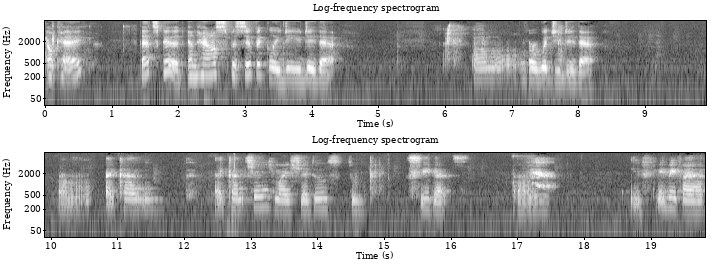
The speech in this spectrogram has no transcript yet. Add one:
Okay. That's good. And how specifically do you do that? Um, Or would you do that? um, I can I can change my schedules to see that um, if maybe if I had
